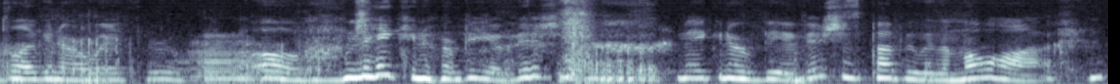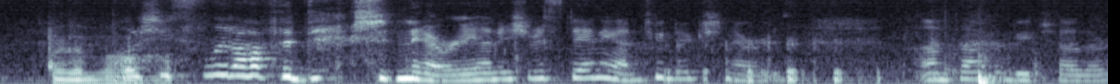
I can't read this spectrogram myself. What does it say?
plugging our way through. Oh, making her be a vicious, making her be a vicious puppy with a mohawk. With a Oh, mohawk. she slid off the dictionary, honey. She was standing on two dictionaries on top of each other,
